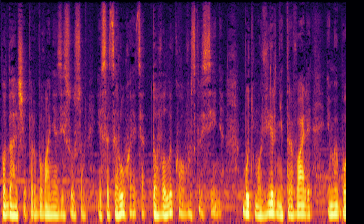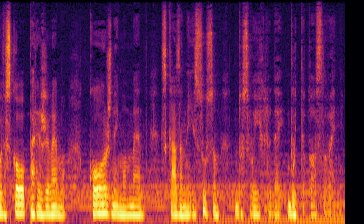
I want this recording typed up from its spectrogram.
подальше перебування з Ісусом, і все це рухається до великого Воскресіння. Будьмо вірні, тривалі, і ми обов'язково переживемо кожний момент, сказаний Ісусом до своїх людей. Будьте благословенні.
